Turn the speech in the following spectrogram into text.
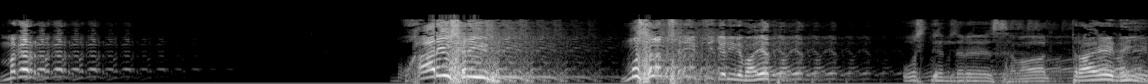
مگر بخاری شریف، مسلم شریف کی جڑی روایت اس دے اندر سوال ترائے نہیں،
